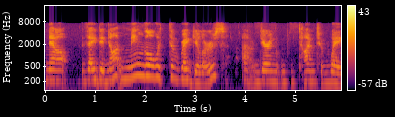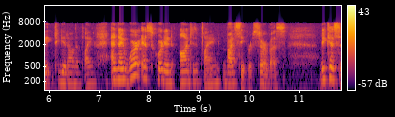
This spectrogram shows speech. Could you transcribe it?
Now, they did not mingle with the regulars um, during time to wait to get on the plane, and they were escorted onto the plane by Secret Service because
